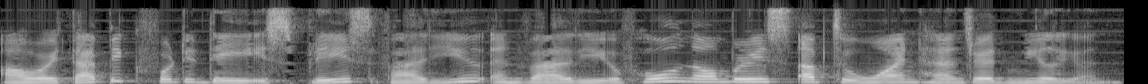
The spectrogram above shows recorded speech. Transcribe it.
Our topic for today is place value and value of whole numbers up to 100 million.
